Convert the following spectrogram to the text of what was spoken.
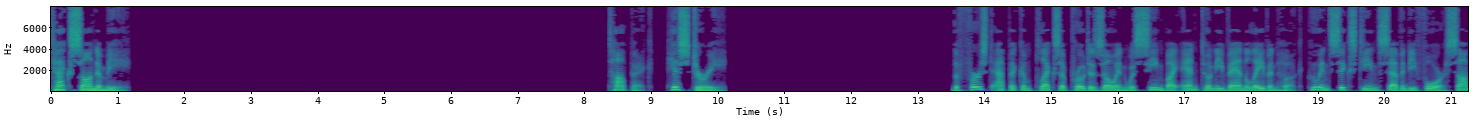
Taxonomy History The first apicomplexa protozoan was seen by Antony van Leeuwenhoek, who in 1674 saw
